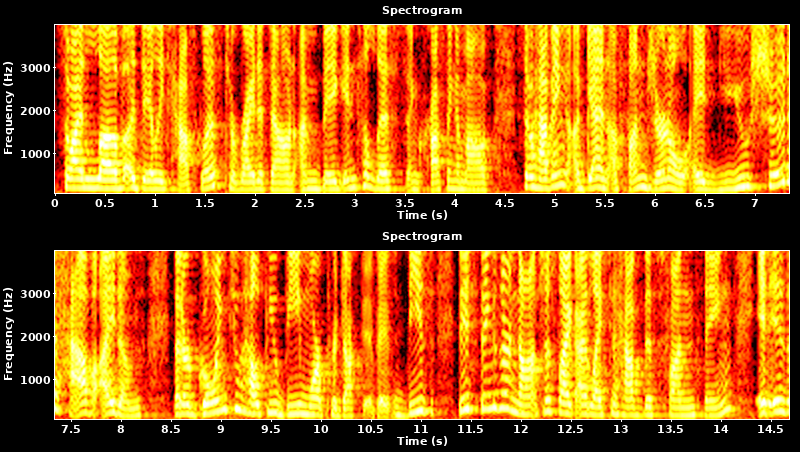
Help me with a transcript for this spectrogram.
So I love a daily task list to write it down. I'm big into lists and crossing them off. So having again a fun journal, it, you should have items that are going to help you be more productive. It, these these things are not just like I like to have this fun thing. It is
